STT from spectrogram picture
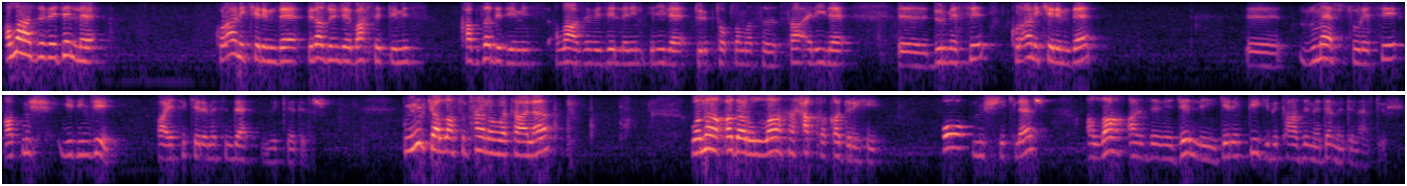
Allah Azze ve Celle Kur'an-ı Kerim'de biraz önce bahsettiğimiz kabza dediğimiz Allah Azze ve Celle'nin eliyle dürüp toplaması, sağ eliyle e, dürmesi Kur'an-ı Kerim'de e, Zümer suresi 67. ayeti kerimesinde zikredilir. Buyurur ki Allah Subhanahu ve Teala وَمَا قَدَرُ اللّٰهَ حَقَّ قَدْرِهِ o müşrikler Allah Azze ve Celle'yi gerektiği gibi tazim edemediler diyor.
